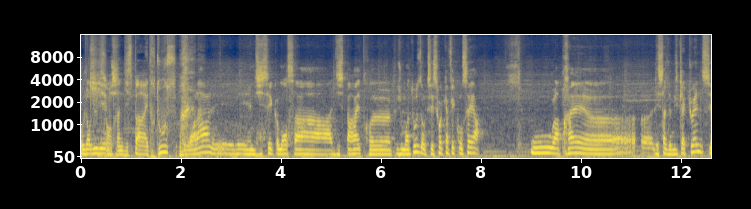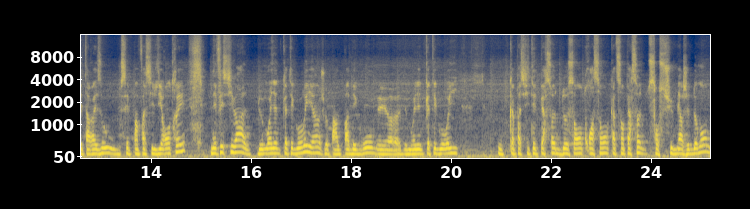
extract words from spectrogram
Aujourd'hui, ils sont en train de disparaître tous. Voilà, les, les MJC commencent à disparaître plus ou moins tous. Donc, c'est soit café-concert, ou après euh, euh, les salles de musique actuelles, c'est un réseau où c'est pas facile d'y rentrer. Les festivals de moyenne catégorie, hein, je parle pas des gros, mais euh, des moyennes catégories, où capacité de personnes 200, 300, 400 personnes sont submergées de demandes.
